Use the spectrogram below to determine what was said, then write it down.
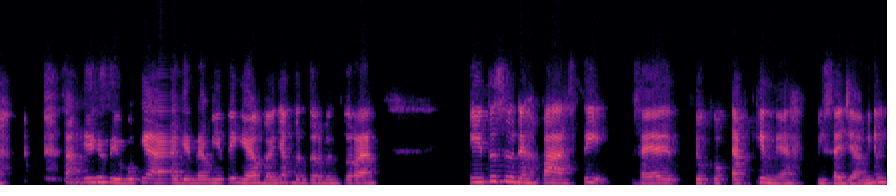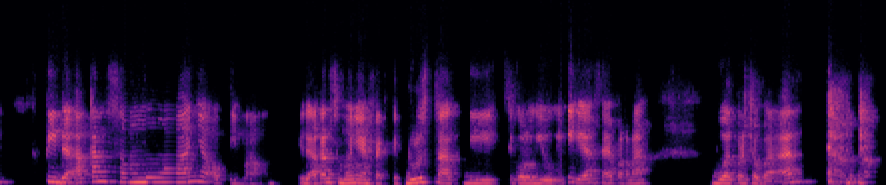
Saking sibuknya agenda meeting ya, banyak bentur-benturan. Itu sudah pasti, saya cukup yakin ya, bisa jamin tidak akan semuanya optimal tidak akan semuanya efektif. Dulu saat di psikologi UI ya, saya pernah buat percobaan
